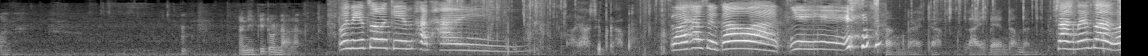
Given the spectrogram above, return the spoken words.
ป้อน อันนี้พี่โดนด่าละวันนี้จะมากินผัดไทยร้อยห้าสิบเก้าบาทร้อยห้าสิบเก้าบาทเย้สั่งได้จากไลน์แมนเท่านั้น สั่งได้จากไล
